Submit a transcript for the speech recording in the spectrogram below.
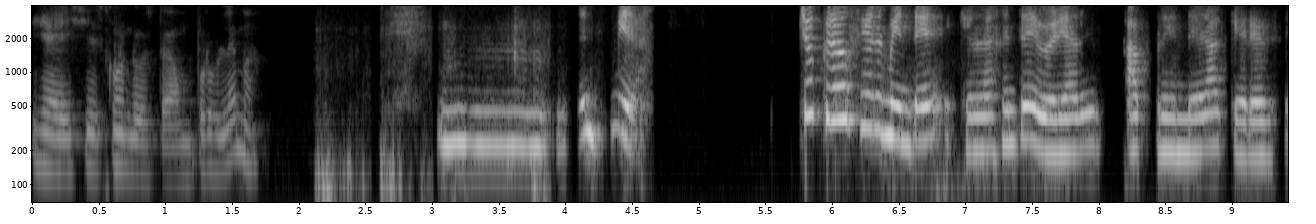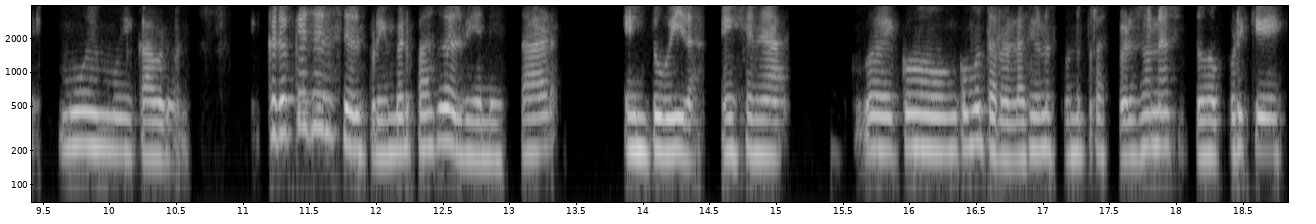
y ahí sí es cuando está un problema. Mm, mira, yo creo fielmente que la gente debería de aprender a quererse, muy, muy cabrón. Creo que ese es el primer paso del bienestar en tu vida, en general, con cómo te relacionas con otras personas y todo, porque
